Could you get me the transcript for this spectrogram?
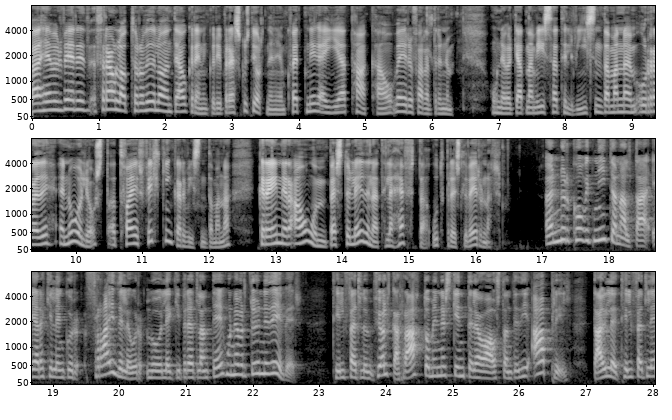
Það hefur verið þrálátur og viðlóðandi ágreiningur í bresku stjórninni um hvernig eigi að taka á veirufaraldrinum. Hún hefur gætna vísa til vísindamanna um úrræði en nú er ljóst að tvær fylkingar vísindamanna greinir á um bestu leiðina til að hefta útbreyslu veirunar. Önnur COVID-19 alda er ekki lengur fræðilegur möguleik í Breitlandi, hún hefur dunið yfir. Tilfellum fjölga hratt og minnir skindilega á ástandið í apríl. Dagleg tilfelli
